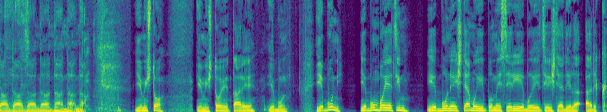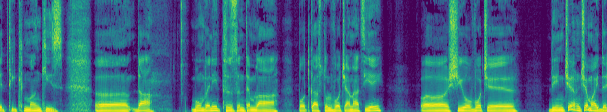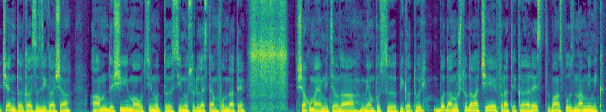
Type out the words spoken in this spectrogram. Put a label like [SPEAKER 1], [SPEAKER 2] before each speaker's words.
[SPEAKER 1] Da, da, da, da, da, da, da, da. E mișto. E mișto, e tare, e bun. E bun, e bun băieții. E bun ăștia, măi, pe meserie, băieții ăștia de la Arctic Monkeys. Uh, da, bun venit, suntem la podcastul Vocea Nației uh, și o voce din ce în ce mai decentă, ca să zic așa, am, deși m-au ținut sinusurile astea înfundate și acum mai am nițel, dar mi-am pus picături. Bă, dar nu știu de la ce e, frate, că în rest, v-am spus, n-am nimic.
